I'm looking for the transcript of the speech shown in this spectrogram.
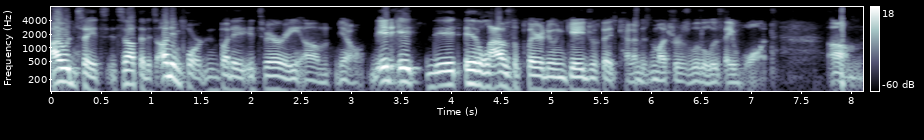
I wouldn't say it's it's not that it's unimportant, but it, it's very um you know it, it it it allows the player to engage with it kind of as much or as little as they want. Um,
